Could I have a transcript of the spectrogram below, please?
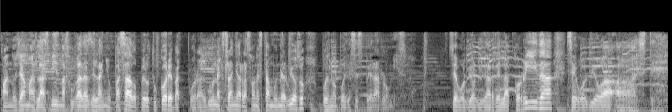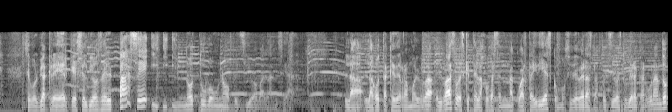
cuando llamas las mismas jugadas del año pasado, pero tu coreback por alguna extraña razón está muy nervioso, pues no puedes esperar lo mismo. Se volvió a olvidar de la corrida, se volvió a, a este, se volvió a creer que es el dios del pase y, no tuvo una ofensiva balanceada. La, gota que derramó el, el, vaso es que te la juegas en una cuarta y diez, como si de veras la ofensiva estuviera carburando,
